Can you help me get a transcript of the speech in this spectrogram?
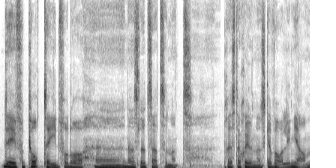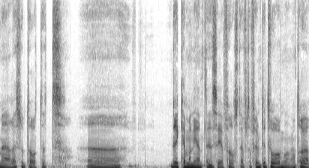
det är för kort tid för att dra eh, den slutsatsen att prestationen ska vara linjär med resultatet. Eh, det kan man egentligen se först efter 52 omgångar tror jag.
